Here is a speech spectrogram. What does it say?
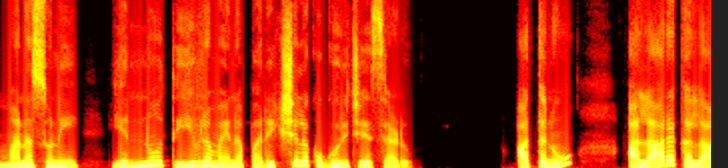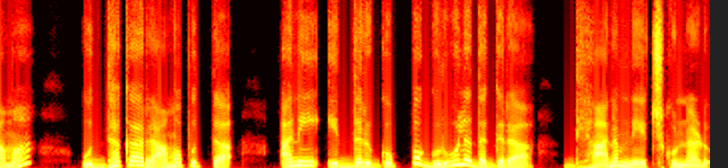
మనసుని ఎన్నో తీవ్రమైన పరీక్షలకు గురిచేశాడు. అతను అలారకలామ ఉద్ధక రామపుత్త అని ఇద్దరు గొప్ప గురువుల దగ్గర ధ్యానం నేర్చుకున్నాడు.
